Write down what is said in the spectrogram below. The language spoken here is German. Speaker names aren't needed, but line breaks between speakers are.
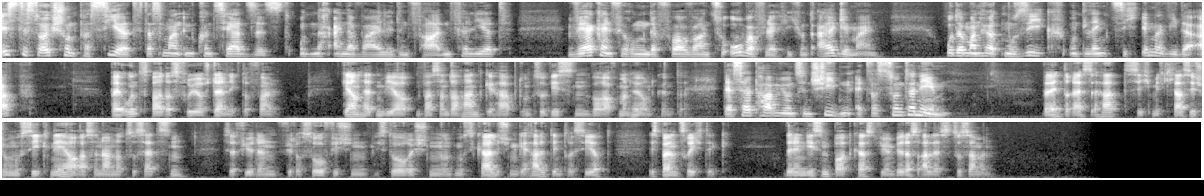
Ist es euch schon passiert, dass man im Konzert sitzt und nach einer Weile den Faden verliert? Werkeinführungen davor waren zu oberflächlich und allgemein. Oder man hört Musik und lenkt sich immer wieder ab?
Bei uns war das früher ständig der Fall. Gern hätten wir was an der Hand gehabt, um zu wissen, worauf man hören könnte.
Deshalb haben wir uns entschieden, etwas zu unternehmen.
Wer Interesse hat, sich mit klassischer Musik näher auseinanderzusetzen, sehr für den philosophischen, historischen und musikalischen Gehalt interessiert, ist bei uns richtig. Denn in diesem Podcast führen wir das alles zusammen.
